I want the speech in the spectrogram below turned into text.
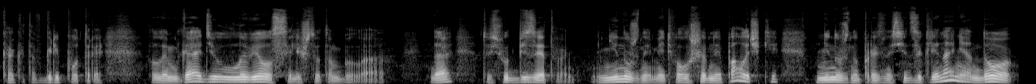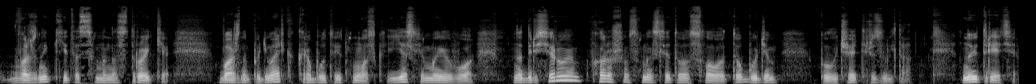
как это в Гарри Поттере, Лемгадиул Левиос или что там было, да? То есть вот без этого не нужно иметь волшебные палочки, не нужно произносить заклинания, но важны какие-то самонастройки. Важно понимать, как работает мозг. если мы его надрессируем в хорошем смысле этого слова, то будем получать результат. Ну и третье.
